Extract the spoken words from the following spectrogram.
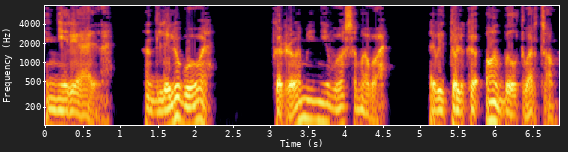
Нереально. Для любого. Кроме него самого. Ведь только он был творцом.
